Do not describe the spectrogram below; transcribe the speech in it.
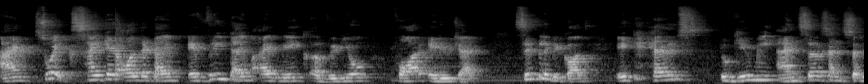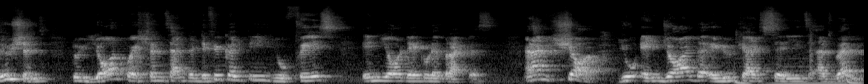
and so excited all the time every time I make a video for EduChat simply because it helps to give me answers and solutions to your questions and the difficulty you face in your day-to-day practice. And I'm sure you enjoy the EduChat series as well.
